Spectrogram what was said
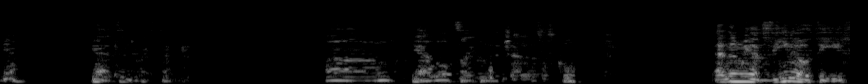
Yeah. Yeah, it's interesting. Um, yeah, a little cycling the shadows is cool. And then we have Xeno Thief.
